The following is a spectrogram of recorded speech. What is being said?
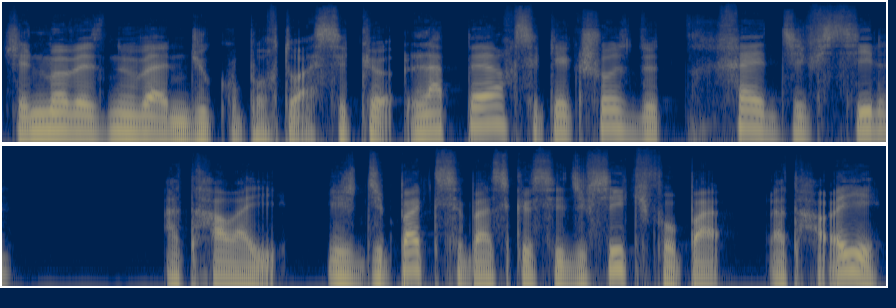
J'ai une mauvaise nouvelle du coup pour toi, c'est que la peur, c'est quelque chose de très difficile à travailler. Et je ne dis pas que c'est parce que c'est difficile qu'il ne faut pas la travailler.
